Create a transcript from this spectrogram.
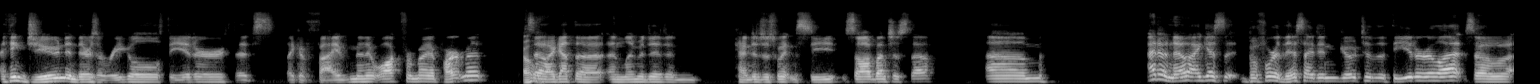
I think June, and there's a Regal theater that's like a five minute walk from my apartment. Oh. So I got the unlimited and kind of just went and see saw a bunch of stuff. Um, I don't know. I guess before this, I didn't go to the theater a lot, so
